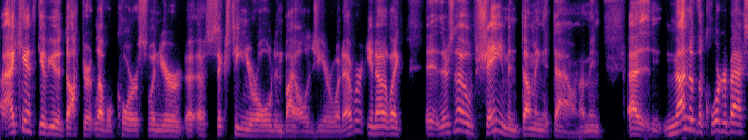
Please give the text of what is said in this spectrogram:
I can't give you a doctorate level course when you're a 16 year old in biology or whatever. You know, like eh, there's no shame in dumbing it down. I mean, uh, none of the quarterbacks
